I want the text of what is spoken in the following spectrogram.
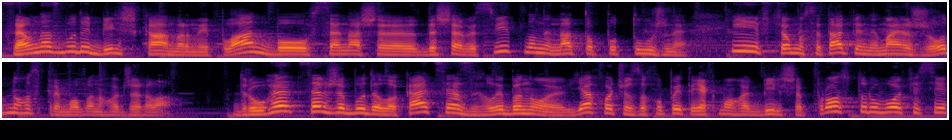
Це у нас буде більш камерний план, бо все наше дешеве світло не надто потужне, і в цьому сетапі немає жодного спрямованого джерела. Друге, це вже буде локація з глибиною. Я хочу захопити якмога більше простору в офісі,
